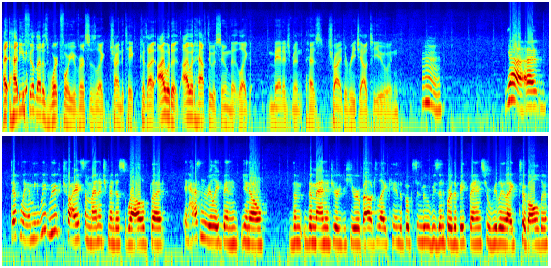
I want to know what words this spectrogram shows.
how, how do you feel that has worked for you versus like trying to take? Because I, I would I would have to assume that like management has tried to reach out to you and Hmm. Yeah, uh, definitely. I mean, we've we've tried some management as well, but it hasn't really been, you know, the the manager you hear about like in the books and movies and for the big bands who really like took all the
